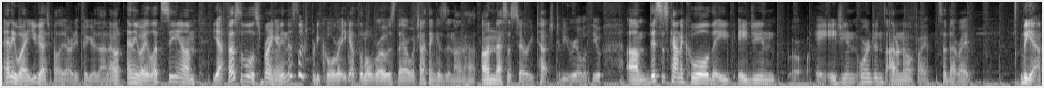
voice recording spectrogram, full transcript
Anyway, you guys probably already figured that out. Anyway, let's see. Um, yeah, Festival of Spring. I mean, this looks pretty cool, right? You got the little rose there, which I think is an un unnecessary touch, to be real with you. Um, this is kind of cool. The Aegean, Aegean origins. I don't know if I said that right but yeah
